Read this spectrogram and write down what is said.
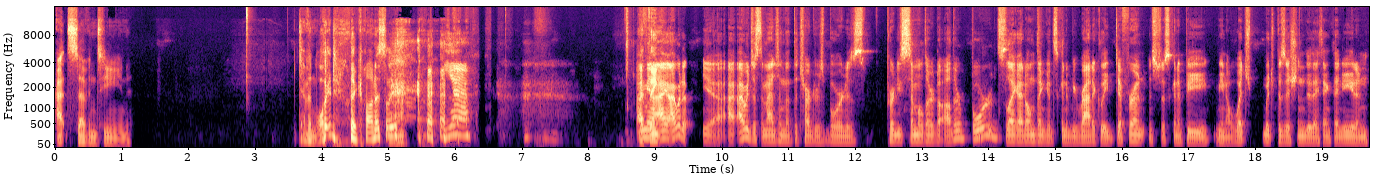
at 17? Devin Lloyd? like, honestly? yeah, I I, mean, think- I, I would, yeah, I, I would just imagine that the Chargers board is pretty similar to other boards. Like, I don't think it's going to be radically different. It's just going to be, you know, which which position do they think they need, and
